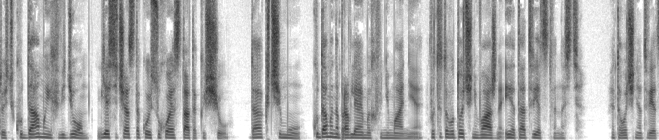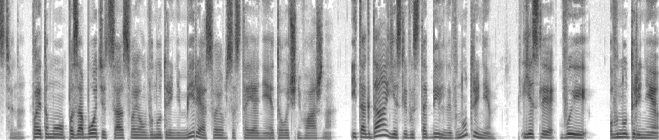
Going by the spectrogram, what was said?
То есть куда мы их ведем? Я сейчас такой сухой остаток ищу. Да, к чему? Куда мы направляем их внимание? Вот это вот очень важно, и это ответственность. Это очень ответственно. Поэтому позаботиться о своем внутреннем мире, о своем состоянии, это очень важно. И тогда, если вы стабильны внутренне, если вы внутренне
